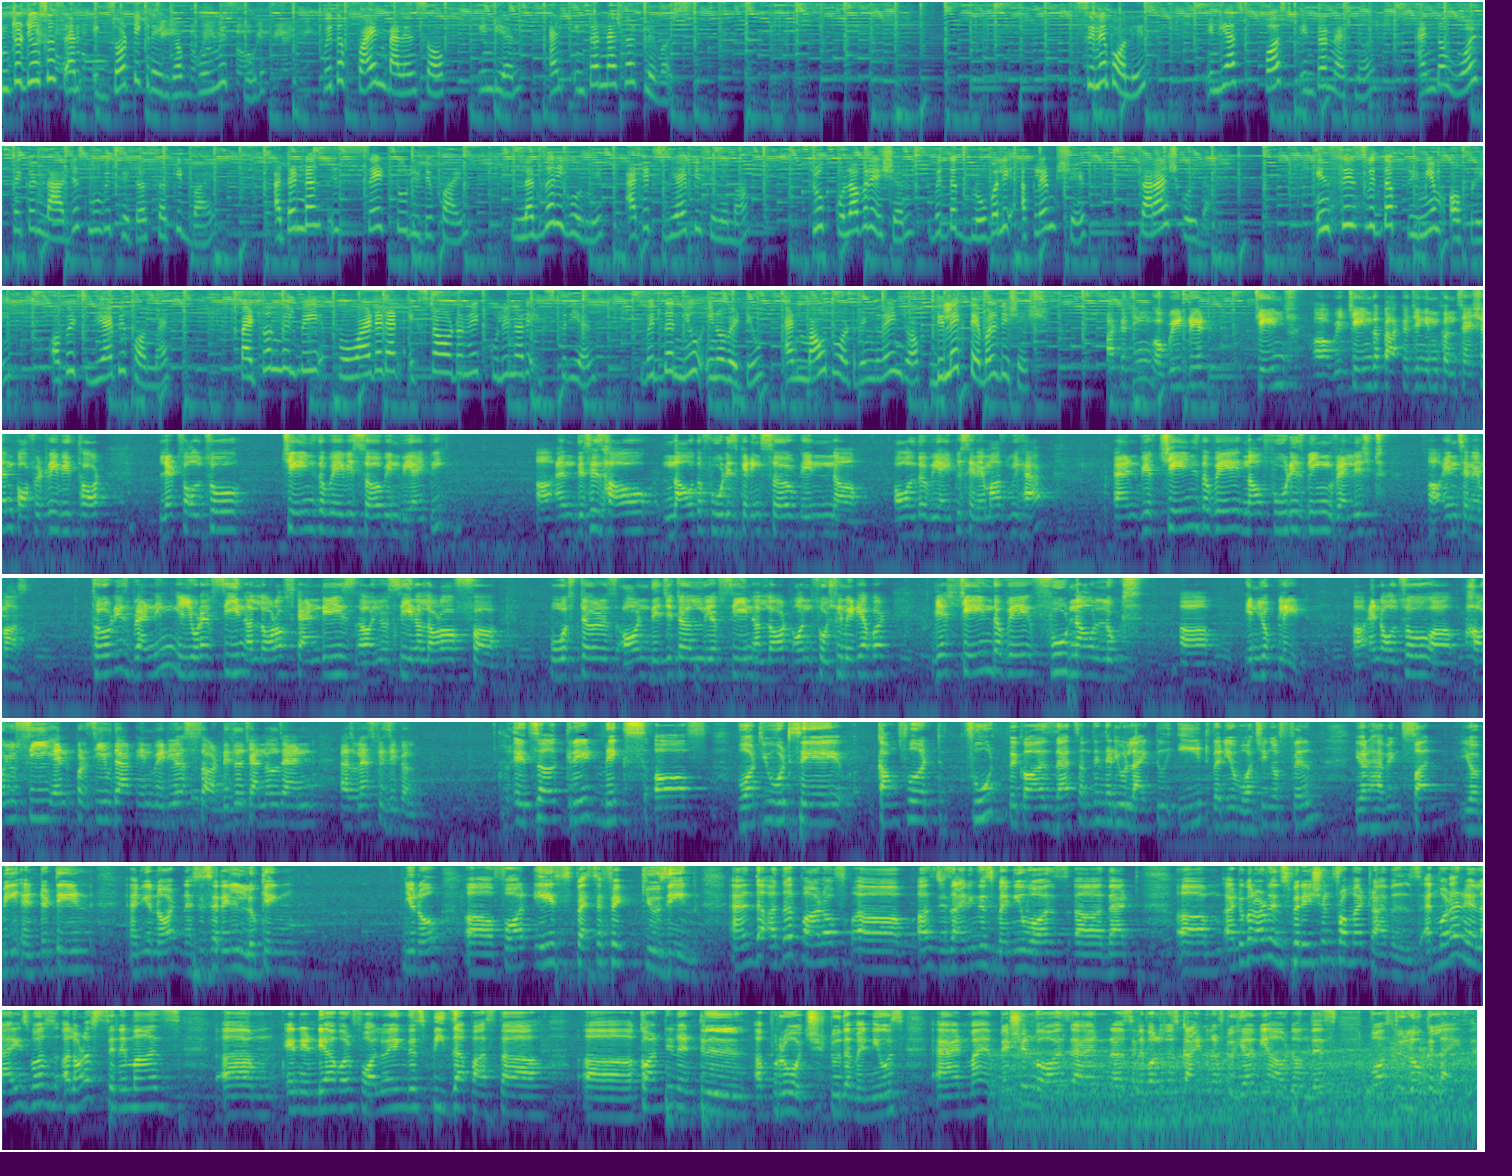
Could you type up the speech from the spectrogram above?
Introduces an exotic range of gourmet food with a fine balance of Indian and international flavors. Cinepolis, India's first international and the world's second largest movie theatre circuit by attendance is set to redefine luxury gourmet at its VIP cinema through collaboration with the globally acclaimed chef Saransh Goila. In sync with the premium offering of its VIP format, Patron will be provided an extraordinary culinary experience with the new innovative and mouth-watering range of delectable dishes. Packaging, uh, we did change. Uh, we changed the packaging in concession. Coffee tree, we thought, let's also change the way we serve in VIP. Uh, and this is how now the food is getting served in uh, all the VIP cinemas we have. And we have changed the way now food is being relished uh, in cinemas. Third is branding. You would have seen a lot of standees. Uh, you have seen a lot of uh, posters on digital. You have seen a lot on social media. But we have changed the way food now looks uh, in your plate. Uh, and also uh, how you see and perceive that in various uh, digital channels and as well as physical. it's a great mix of what you would say comfort food because that's something that you like to eat when you're watching a film you're having fun you're being entertained and you're not necessarily looking you know uh, for a specific cuisine. And the other part of uh, us designing this menu was uh, that um, i took a lot of inspiration from my travels. And what i realized was a lot of cinemas um, in india were following this pizza pasta uh, continental approach to the menus. And my ambition was and uh, Cinepolis was kind enough to hear me out on this was to localize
